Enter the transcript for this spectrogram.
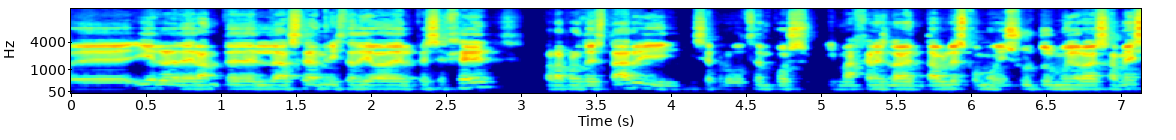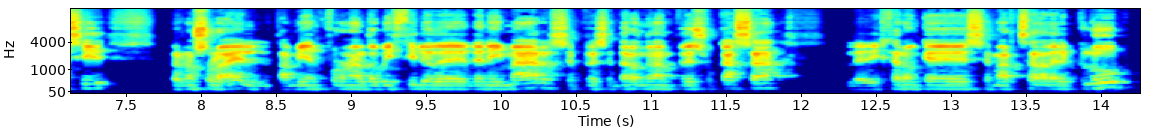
eh, ir delante de la sede administrativa del PSG para protestar y, se producen pues imágenes lamentables como insultos muy graves a Messi, pero no solo a él, también fueron al domicilio de, Neymar, se presentaron delante de su casa, le dijeron que se marchara del club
